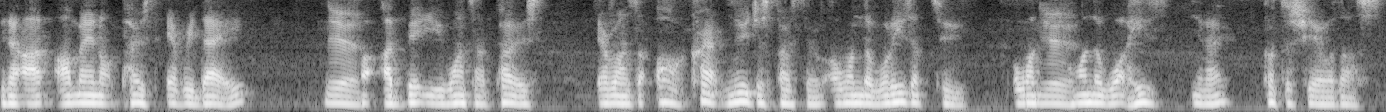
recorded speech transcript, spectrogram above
You know, I, I may not post every day, Yeah. but I bet you once I post, everyone's like, "Oh crap, Nu just posted. I wonder what he's up to." I, want, Yeah. I wonder what he's you know got to share with us.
